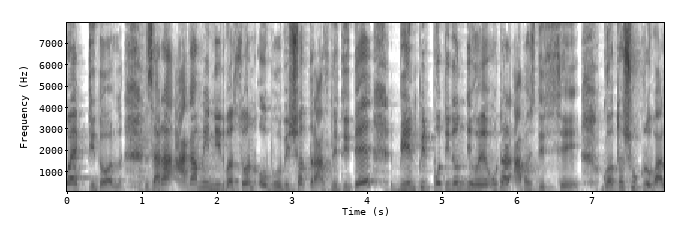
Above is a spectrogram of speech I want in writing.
কয়েকটি দল। যারা আগামী নির্বাচন ও ভবিষ্যৎ রাজনীতিতে বিএনপির প্রতিদ্বন্দ্বী হয়ে ওঠার আভাস দিচ্ছে। গত শুক্রবার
